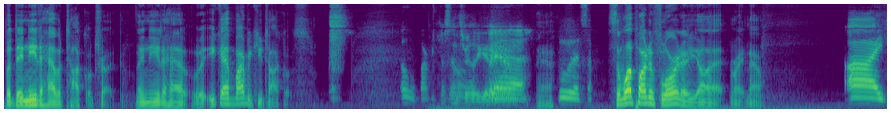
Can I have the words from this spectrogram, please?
but they need to have a taco truck. They need to have you can have barbecue tacos. Oh, barbecue. That sounds really good. Yeah. Yeah. Ooh, that's. So what part of Florida are y'all at right now? I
